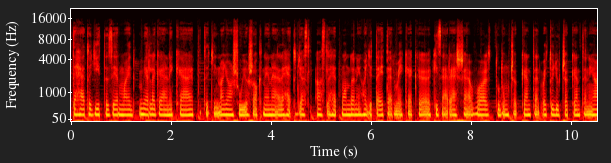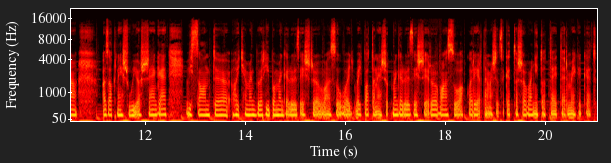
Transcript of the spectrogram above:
tehát, hogy itt azért majd mérlegelni kell, tehát egy nagyon súlyos aknénál lehet, hogy azt, azt lehet mondani, hogy a tejtermékek kizárásával tudunk csökkenteni, vagy tudjuk csökkenteni a, az akné súlyosságát, viszont hogyha meg bőrhiba megelőzésről van szó, vagy, vagy patanások megelőzéséről van szó, akkor értelmes ezeket a savanyított tejtermékeket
